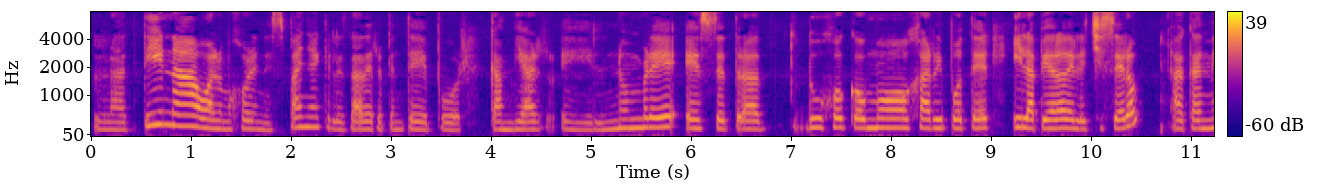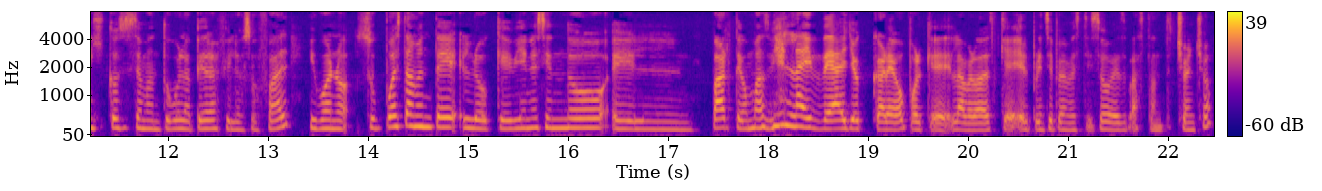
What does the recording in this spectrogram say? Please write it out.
Latina o a lo mejor en España, que les da de repente por cambiar el nombre, se trata como Harry Potter y la piedra del hechicero. Acá en México sí se mantuvo la piedra filosofal. Y bueno, supuestamente lo que viene siendo el parte, o más bien la idea, yo creo, porque la verdad es que el príncipe mestizo es bastante choncho,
